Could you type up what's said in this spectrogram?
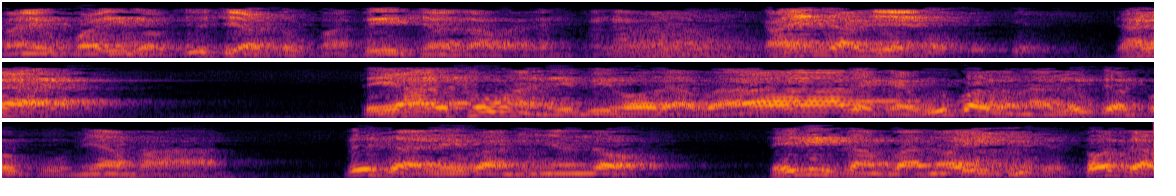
တန်ရုပ်ပါဠိတော်ပြည့်စရာသုံးပါတေးချလာပါတယ်ခိုင်းတာဖြင့်ဒါကတရားအဆုံးကနေပြီးဟောတာပါတဲ့ကဲဝိပဿနာလုပ်တဲ့ပုဂ္ဂိုလ်များမှာသစ္စာလေးပါးမြင်တော့ဒိဋ္ဌိကံပါဏောဣတိတဲ့သောတာ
